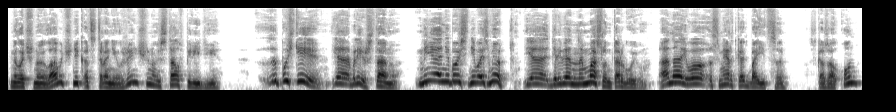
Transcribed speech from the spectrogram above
Мелочной лавочник отстранил женщину и стал впереди. — Пусти, я ближе стану. Меня, небось, не возьмет. Я деревянным маслом торгую. Она его смерть как боится, — сказал он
